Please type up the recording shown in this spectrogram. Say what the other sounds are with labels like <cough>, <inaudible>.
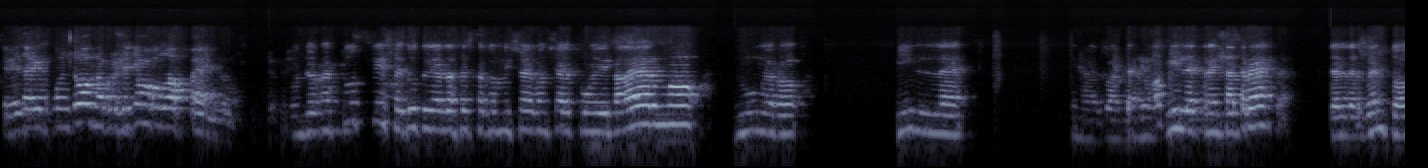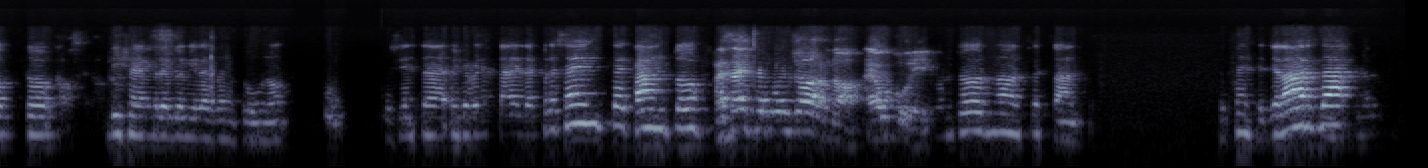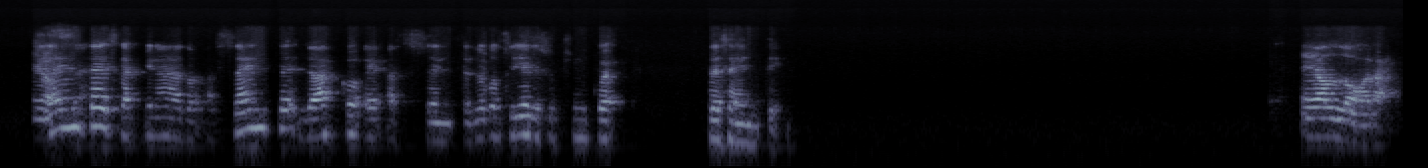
Segretario, buongiorno, procediamo con l'appello. Buongiorno a tutti, seduti della sesta commissione del Consiglio del Comune di Palermo, numero 1000, eh, guarda, 1033 del 28 dicembre 2021. Presidente Vicepresidente è presente, Canto, Presente, buongiorno e auguri. buongiorno, altrettanto. Presente Gelarda, Assente, Scarpinato assente, Giacco è assente, due consiglieri su cinque presenti. E allora,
